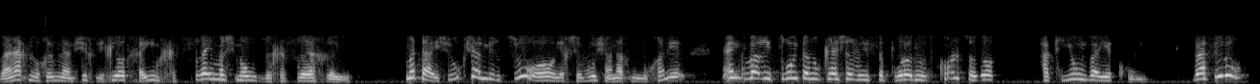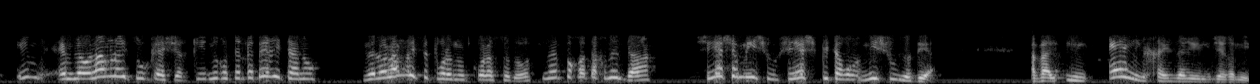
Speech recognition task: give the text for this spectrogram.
ואנחנו יכולים להמשיך לחיות חיים חסרי משמעות וחסרי אחריות. מתישהו, כשהם ירצו או יחשבו שאנחנו מוכנים, הם כבר ייצרו איתנו קשר ויספרו לנו את כל סודות הקיום והיקום. ואפילו אם הם לעולם לא ייצרו קשר, כי מי רוצה לדבר איתנו, ולעולם לא יספרו לנו את כל הסודות, לפחות אנחנו נדע שיש שם מישהו, שיש פתרון, מישהו יודע. אבל אם אין חייזרים, ג'רמי,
